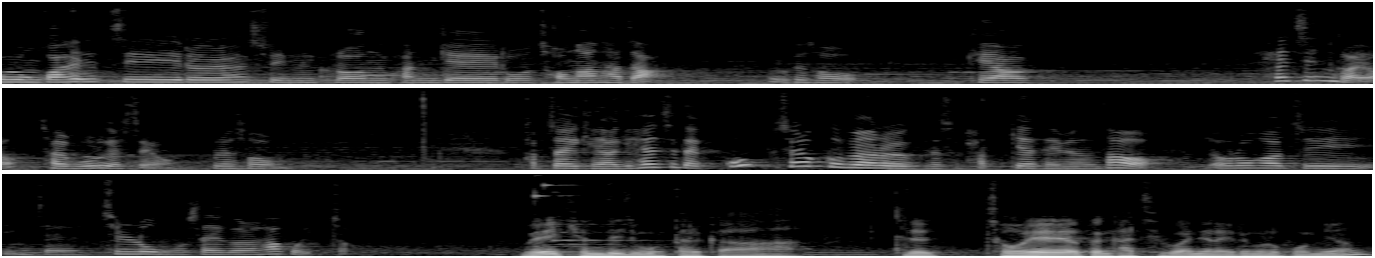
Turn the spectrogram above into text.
고용과 해지를 할 수 있는 그런 관계로 전환하자. 그래서 계약 해지인가요? 잘 모르겠어요. 그래서 갑자기 계약이 해지됐고 실업급여를 그래서 받게 되면서 여러 가지 이제 진로 모색을 하고 있죠. 왜 견디지 못할까? 이제 저의 어떤 가치관이나 이런 걸 보면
